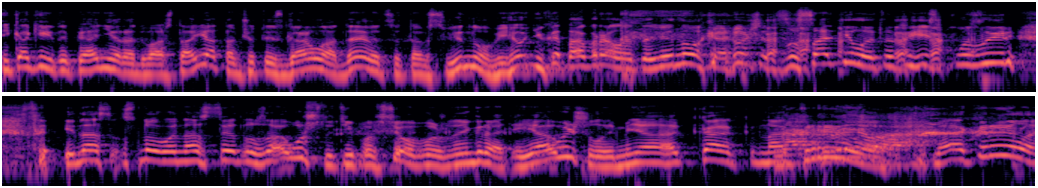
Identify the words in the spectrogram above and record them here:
и какие-то пионеры два стоят, там что-то из горла давятся там с вином. Я у них отобрал это вино, короче, засадил этот весь пузырь. И нас снова на сцену зовут, что типа все, можно играть. И я вышел, и меня как накрыло. Накрыло.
